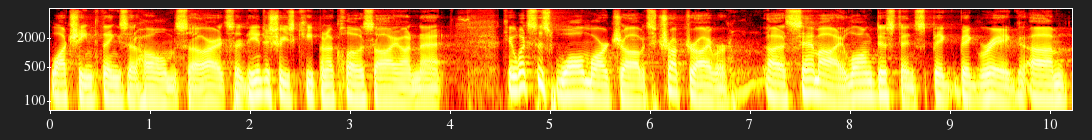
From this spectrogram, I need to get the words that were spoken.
watching things at home. So, all right, so the industry is keeping a close eye on that. Okay, what's this Walmart job? It's a truck driver uh, semi, long distance, big big rig. Um,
